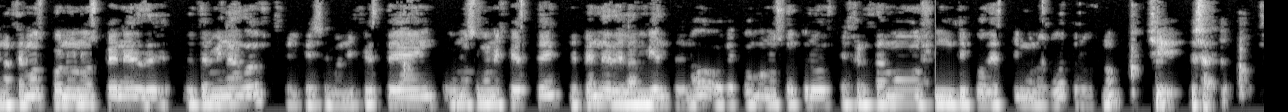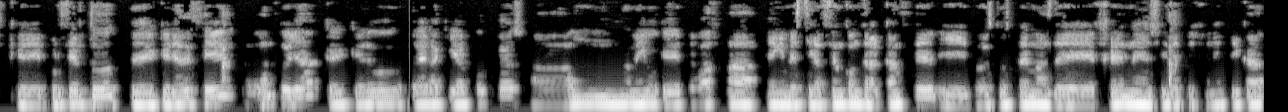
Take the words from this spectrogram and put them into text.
nacemos con unos genes de- determinados, el que se manifiesten o no se manifiesten depende del ambiente, ¿no? O de cómo nosotros ejerzamos un tipo de estímulos u otros, ¿no? Sí, exacto. Que, por cierto, te quería decir, adelanto ya que quiero traer aquí al podcast a un amigo que trabaja en investigación contra el cáncer y todos estos temas de genes y de epigenética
